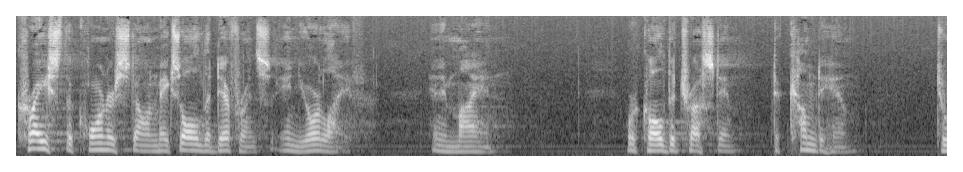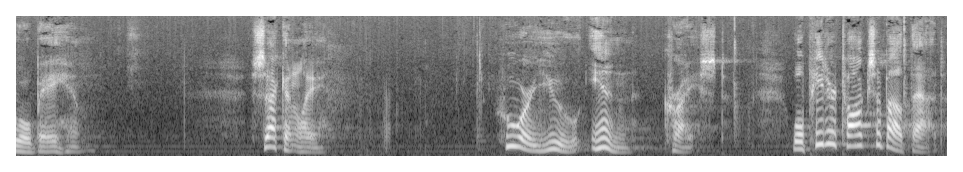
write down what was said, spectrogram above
Christ, the cornerstone, makes all the difference in your life and in mine. We're called to trust Him, to come to Him, to obey Him. Secondly, who are you in Christ? Well, Peter talks about that.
